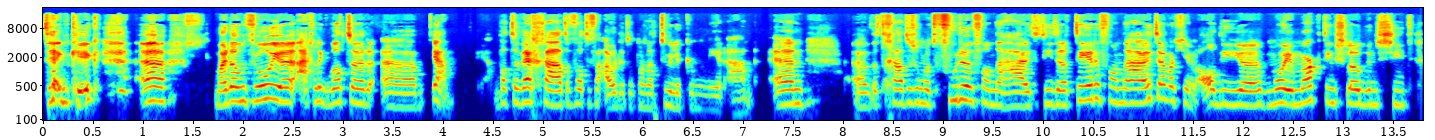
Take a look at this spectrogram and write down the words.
denk ik. Uh, maar dan vul je eigenlijk wat er, ja, wat er weggaat of wat er veroudert op een natuurlijke manier aan. En dat gaat dus om het voeden van de huid, het hydrateren van de huid, hè, wat je in al die mooie marketing slogans ziet.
